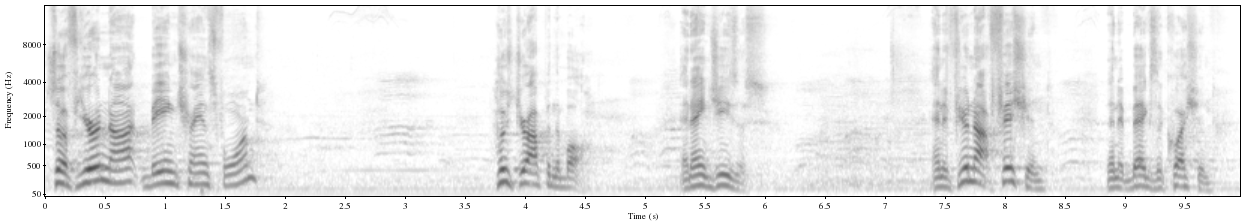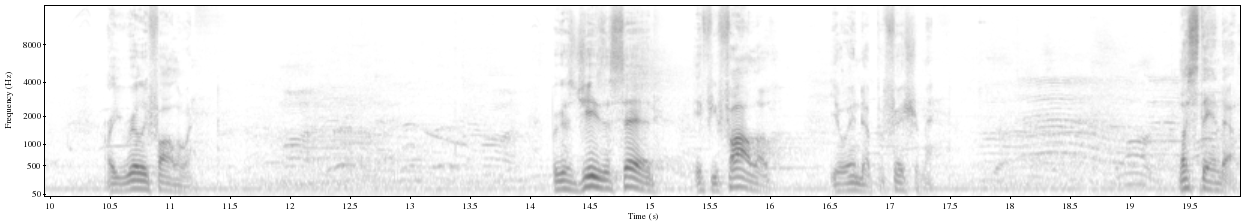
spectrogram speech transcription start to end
So if you're not being transformed, who's dropping the ball? It ain't Jesus. And if you're not fishing, then it begs the question are you really following? Because Jesus said, if you follow, you'll end up a fisherman. Let's stand up.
